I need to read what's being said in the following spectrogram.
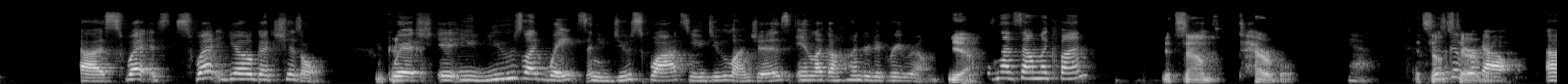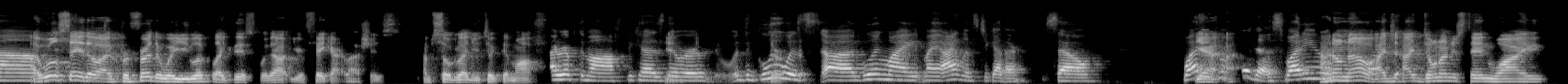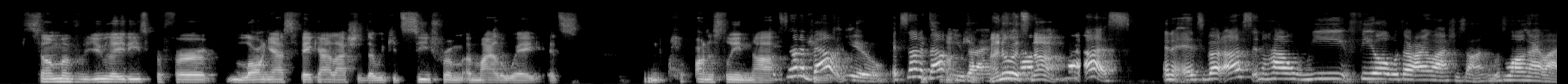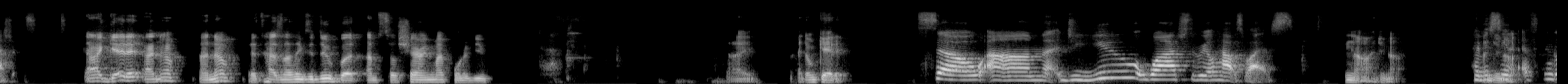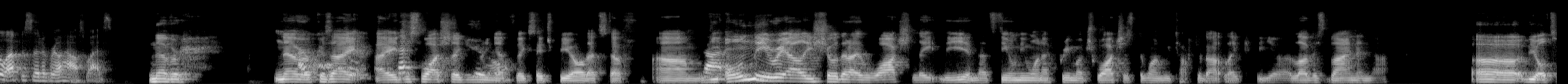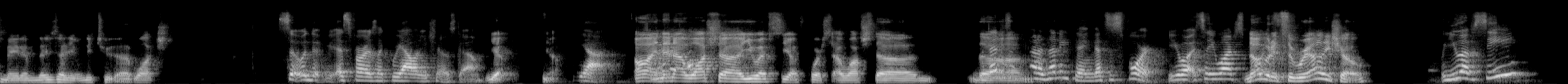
uh, sweat, it's sweat yoga chisel, Okay. which it, you use like weights and you do squats and you do lunges in like a hundred degree room. Yeah. Doesn't that sound like fun? It sounds terrible. Yeah. It sounds terrible. Um, I will say though, I prefer the way you look like this without your fake eyelashes. I'm so glad you took them off. I ripped them off because they were the glue They're- was uh, gluing my my eyelids together. So why do Yeah, you prefer this? Why do you? I don't know. I, I don't understand why some of you ladies prefer long ass fake eyelashes that we could see from a mile away. It's honestly not. It's not about you. It's not It's about not you cute. guys. I know it's about- not. about us, and it's about us and how we feel with our eyelashes on, with long eyelashes. I get it. I know. I know. It has nothing to do, but I'm still sharing my point of view. I I don't get it. So, um, do you watch The Real Housewives? No, I do not. Have you seen not. a single episode of Real Housewives? Never. Never, because I I That's just watch like usually. Netflix, HBO, all that stuff. Um, Got the it. only reality show that I watched lately, and that's the only one I've pretty much watched, is the one we talked about, like the uh, Love Is Blind and uh, uh, the Ultimatum. These are the only two that I've watched. So, as far as like reality shows go, yeah, Yeah. yeah, Oh, and then I watched uh, UFC, of course. I watched the the. that doesn't count as anything. That's a sport. You so you watch? no, but it's a reality show. UFC.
